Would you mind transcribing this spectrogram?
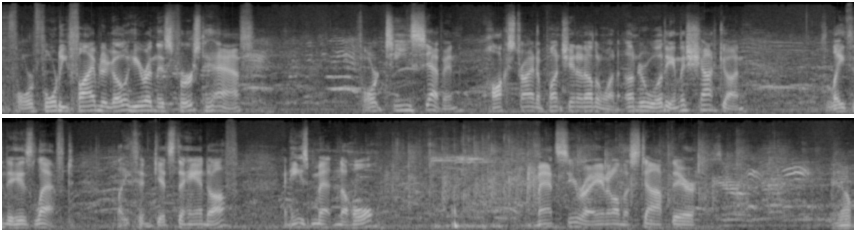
4.45 to go here in this first half. 14 7. Hawks trying to punch in another one. Underwood in the shotgun. Lathan to his left. Lathan gets the handoff, and he's met in the hole. Matt Sira in on the stop there. Yep.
